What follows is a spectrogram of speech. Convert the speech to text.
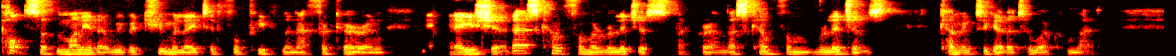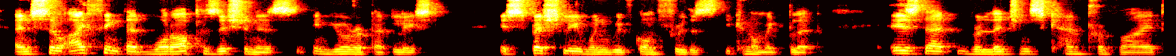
pots of money that we've accumulated for people in Africa and in Asia. That's come from a religious background, that's come from religions coming together to work on that. And so I think that what our position is in Europe, at least, especially when we've gone through this economic blip, is that religions can provide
